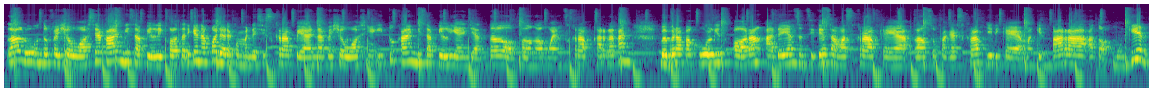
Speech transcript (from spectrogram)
Lalu untuk facial washnya kalian bisa pilih. Kalau tadi kan aku ada rekomendasi scrub ya. Nah facial washnya itu kalian bisa pilih yang gentle Kalau nggak mau yang scrub. Karena kan beberapa kulit orang ada yang sensitif sama scrub. Kayak langsung pakai scrub jadi kayak makin parah. Atau mungkin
